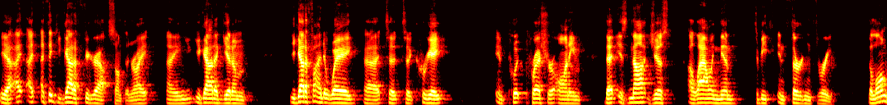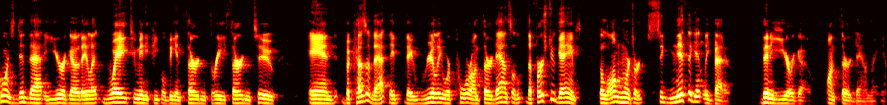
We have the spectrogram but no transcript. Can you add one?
Yeah, I, I think you got to figure out something, right? I mean, you, you got to get him. You got to find a way uh, to to create and put pressure on him that is not just allowing them to be in third and three. The Longhorns did that a year ago. They let way too many people be in third and three, third and two. And because of that, they they really were poor on third down. So the first two games, the Longhorns are significantly better than a year ago on third down right now,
